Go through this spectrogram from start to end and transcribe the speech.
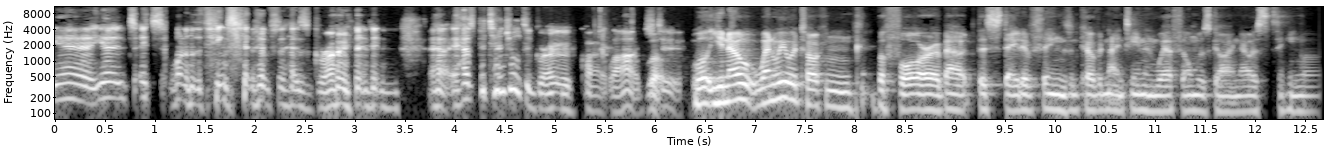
Yeah, yeah, it's it's one of the things that has, has grown and uh, it has potential to grow quite large Well, too. well, you know, when we were talking before about the state of things and COVID 19 and where film was going, I was thinking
